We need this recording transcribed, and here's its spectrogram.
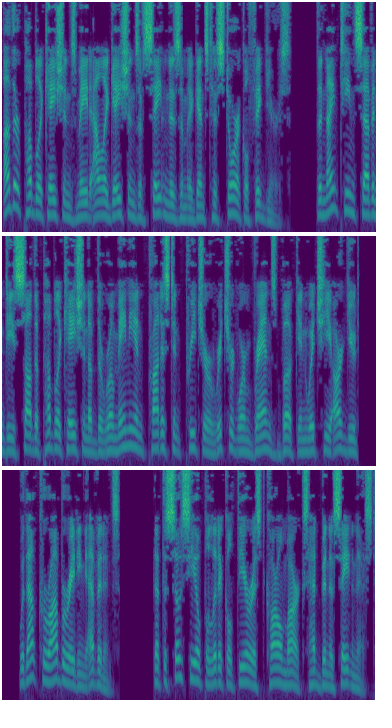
Other publications made allegations of Satanism against historical figures. The 1970s saw the publication of the Romanian Protestant preacher Richard Wurmbrand's book in which he argued—without corroborating evidence—that the socio-political theorist Karl Marx had been a Satanist.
